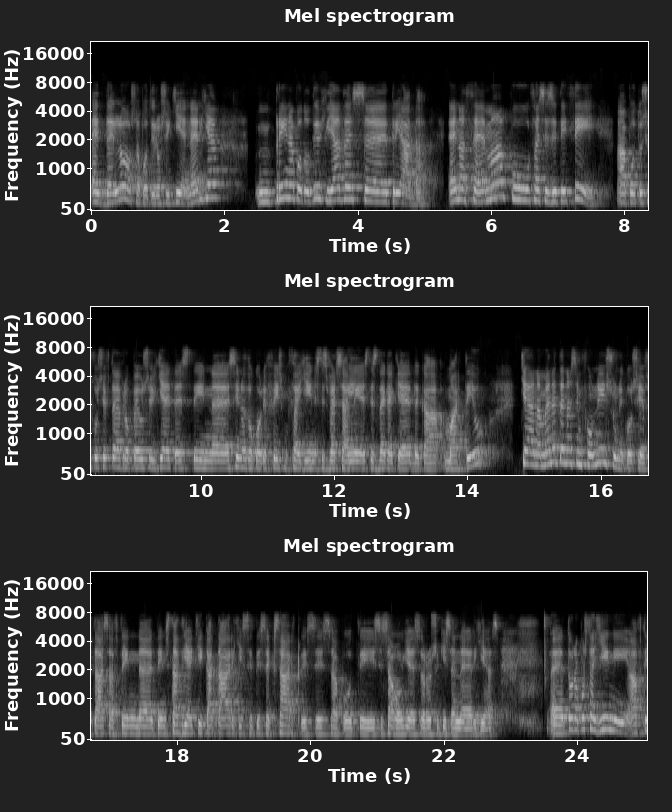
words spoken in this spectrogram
εντελώς από τη ρωσική ενέργεια πριν από το 2030. Ένα θέμα που θα συζητηθεί από τους 27 Ευρωπαίους ηγέτες στην ε, Σύνοδο Κορυφής που θα γίνει στις Βερσαλίες στις 10 και 11 Μαρτίου και αναμένεται να συμφωνήσουν 27 σε αυτήν ε, την σταδιακή κατάργηση της εξάρτησης από τις εισαγωγές ρωσικής ενέργειας. Ε, τώρα πώς θα γίνει αυτή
